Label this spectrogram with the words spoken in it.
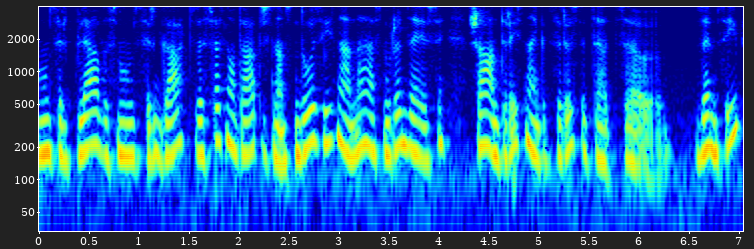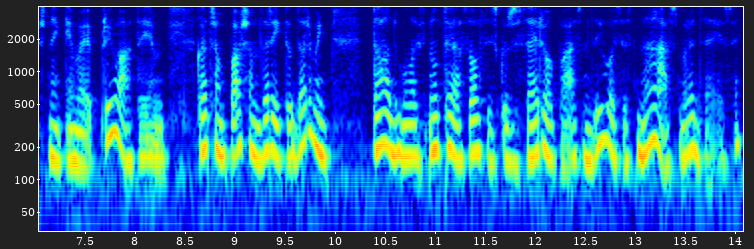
Mums ir pļavas, mums ir gatavs. Tas nav tā atrisināms. Un tos īstenībā neesmu redzējusi šādu risinājumu, kad tas ir uzticēts uh, zemes īpašniekiem vai privātajiem. Katram pašam darīt to darbiņu. Tādu, man liekas, nu, tajās valstīs, kuras es Eiropā esmu dzīvojis, es neesmu redzējusi.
